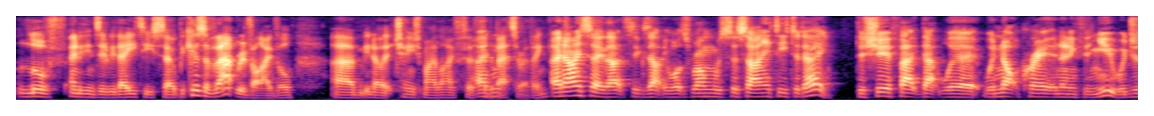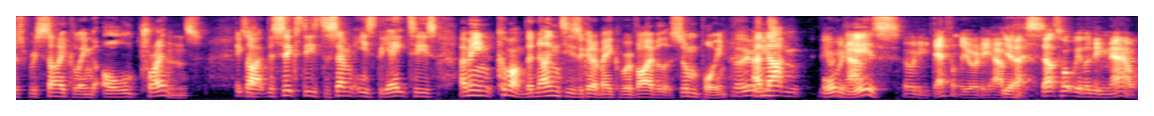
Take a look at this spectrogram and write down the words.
love anything to do with 80s. So because of that revival, um, you know, it changed my life for, for the better. I think. And I say that's exactly what's wrong with society today. The sheer fact that we're we're not creating anything new, we're just recycling old trends. It's like the 60s, the 70s, the 80s. I mean, come on, the 90s are going to make a revival at some point, already- and that They Already have. is. Already, definitely already have. Yes. That's, that's what we're living now.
